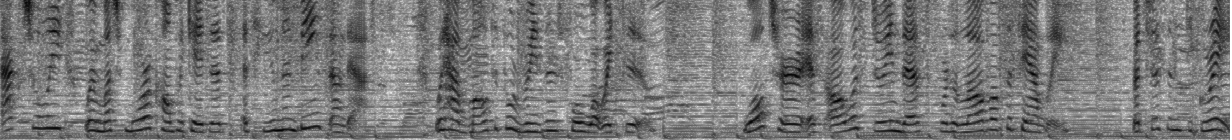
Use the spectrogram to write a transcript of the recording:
Actually, we're much more complicated as human beings on that. We have multiple reasons for what we do. Walter is always doing this for the love of the family, but to some degree,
